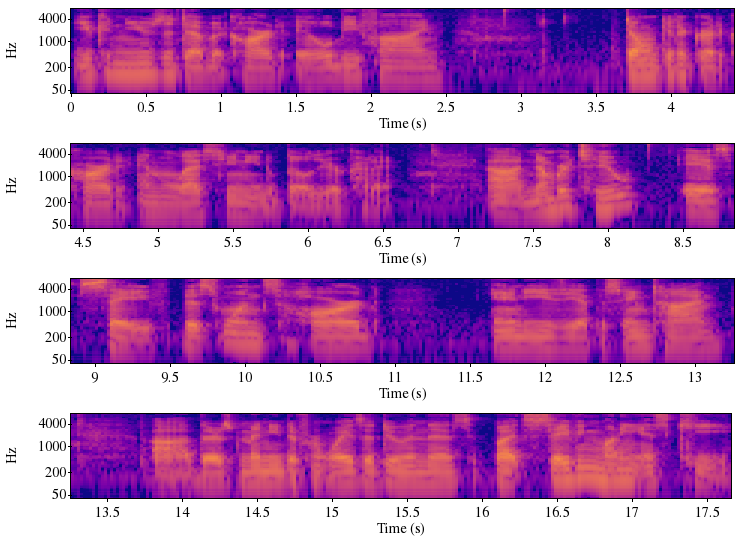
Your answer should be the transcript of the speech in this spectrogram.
You can use a debit card, it will be fine. Don't get a credit card unless you need to build your credit. Uh, number two is save. This one's hard and easy at the same time. Uh, there's many different ways of doing this, but saving money is key.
